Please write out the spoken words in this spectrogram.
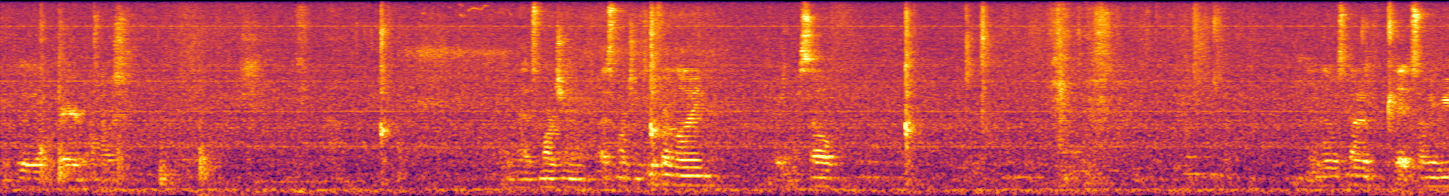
completely unprepared almost. And that's marching, us marching to the front line, there's myself. And that was kind of it, so I mean, we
